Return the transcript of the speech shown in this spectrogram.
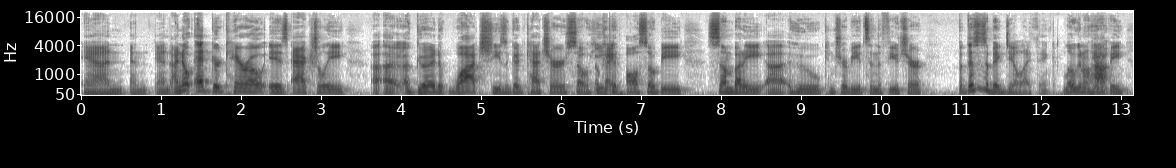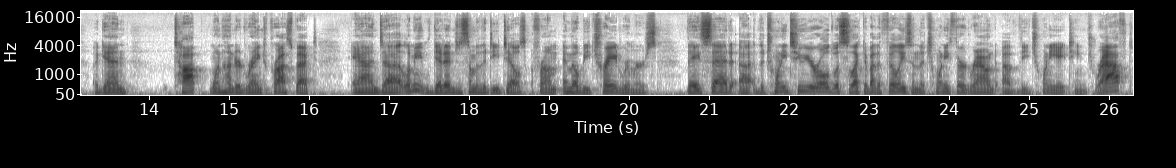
and and and I know Edgar Quero is actually a, a good watch. He's a good catcher, so he okay. could also be somebody uh, who contributes in the future. But this is a big deal, I think. Logan O'Hoppe, yeah. again, top 100 ranked prospect. And uh, let me get into some of the details from MLB trade rumors. They said uh, the 22 year old was selected by the Phillies in the 23rd round of the 2018 draft.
